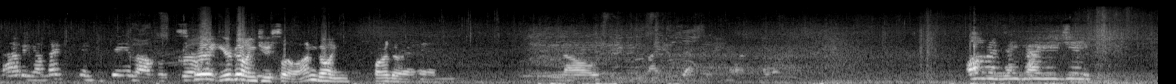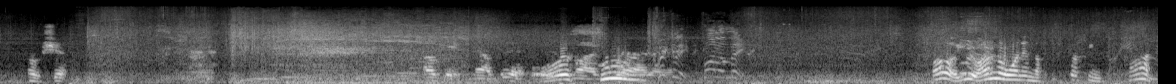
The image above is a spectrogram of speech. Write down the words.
having a Mexican standoff with Screw it, you're going too slow. I'm going farther ahead. No, like that. Ultimate Tenkaichi! Oh shit. Okay, now this Or is my oh, Quickly, follow me! Follow you, I'm the one in the fucking front.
